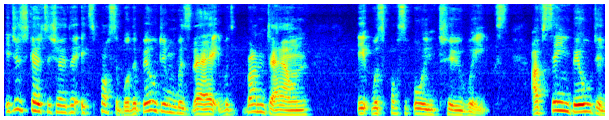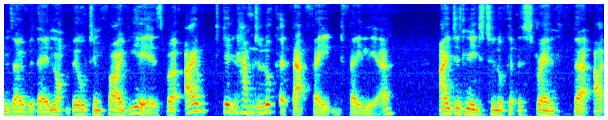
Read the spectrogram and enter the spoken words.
it, just goes to show that it's possible. The building was there, it was run down, it was possible in two weeks. I've seen buildings over there not built in five years, but I didn't have to look at that fa- failure. I just needed to look at the strength that I,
